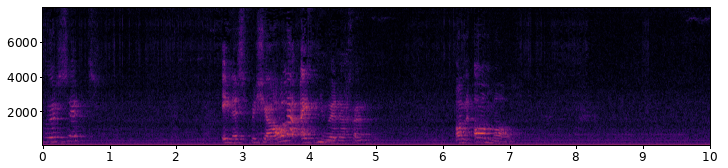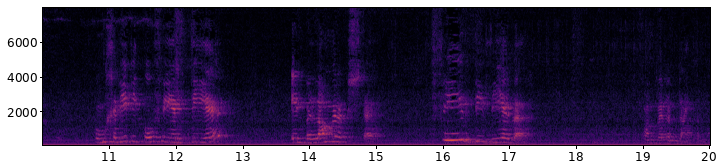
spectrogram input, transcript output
voorsit. En 'n spesiale uitnodiging aan almal. Kom geniet die koffie en tee en belangrikste vier die lewe van Willem Dijkema.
